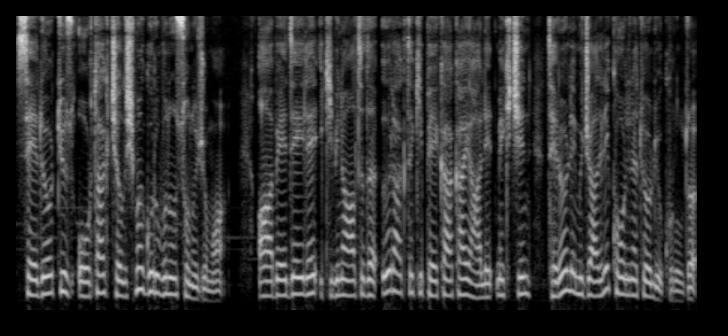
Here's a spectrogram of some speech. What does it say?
S-400 ortak çalışma grubunun sonucu mu? ABD ile 2006'da Irak'taki PKK'yı halletmek için terörle mücadele koordinatörlüğü kuruldu.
